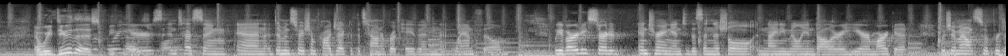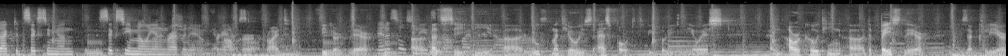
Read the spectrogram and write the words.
and we do this Four because years in testing and a demonstration project at the town of Brookhaven landfill. We've already started entering into this initial $90 million a year market, which amounts to a projected 60 million, 60 million in revenue for upper right figure there. NanoSulf Uh, needs that's the, the uh, roof material is asphalt typically in the US. And our coating, uh, the base layer, is a clear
